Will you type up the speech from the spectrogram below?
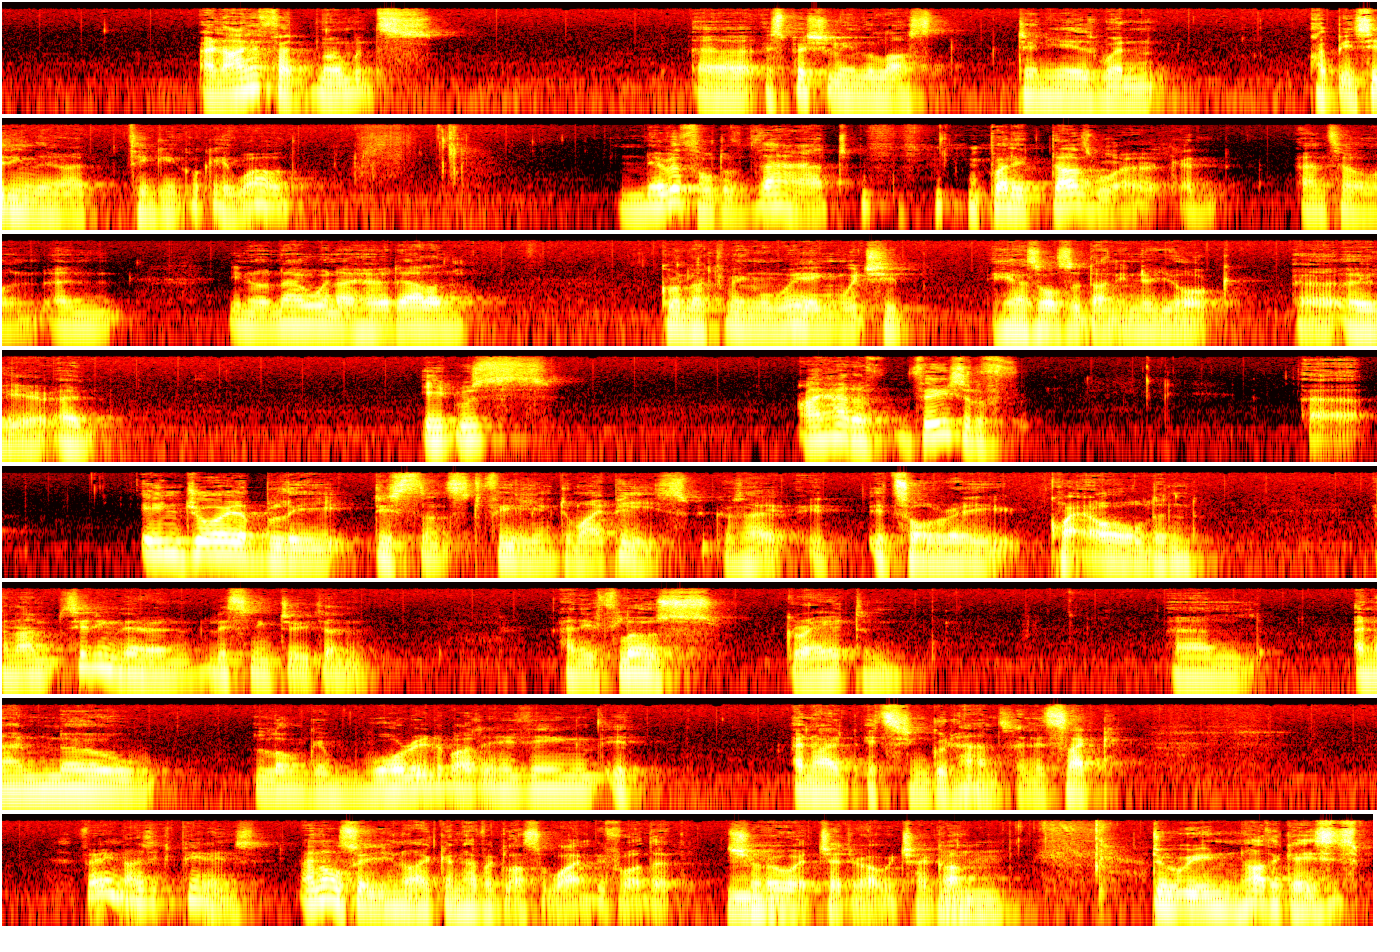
and I have had moments, uh, especially in the last 10 years, when I've been sitting there thinking, okay, wow, never thought of that, but it does work, and, and so on. And, you know, now when I heard Alan conduct Wing on Wing, which he, he has also done in New York uh, earlier, uh, it was, I had a very sort of uh, enjoyably distanced feeling to my piece because I, it, it's already quite old and and I'm sitting there and listening to it and and it flows great and and and I'm no longer worried about anything it and I, it's in good hands and it's like a very nice experience and also you know I can have a glass of wine before the mm-hmm. show etc which I can't mm-hmm. do in other cases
